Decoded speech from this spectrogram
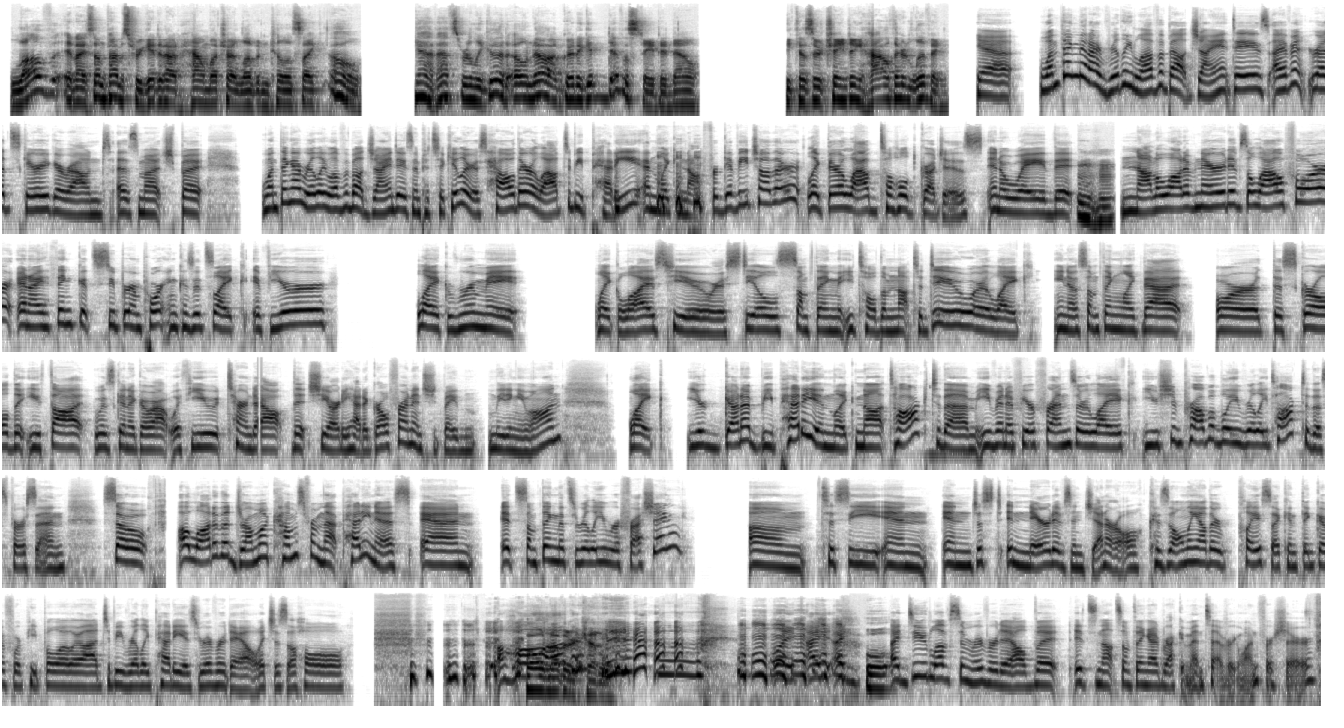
love, and I sometimes forget about how much I love it until it's like, oh, yeah, that's really good. Oh no, I'm going to get devastated now because they're changing how they're living. Yeah. One thing that I really love about Giant Days, I haven't read Scary Go Round as much, but one thing I really love about Giant Days in particular is how they're allowed to be petty and like not forgive each other. Like they're allowed to hold grudges in a way that mm-hmm. not a lot of narratives allow for. And I think it's super important because it's like if you're like roommate like lies to you or steals something that you told them not to do or like you know something like that or this girl that you thought was going to go out with you it turned out that she already had a girlfriend and she'd been leading you on. Like you're gonna be petty and like not talk to them. Even if your friends are like you should probably really talk to this person. So a lot of the drama comes from that pettiness and it's something that's really refreshing um to see in in just in narratives in general because the only other place i can think of where people are allowed to be really petty is riverdale which is a whole a whole, Whole other- kettle. like I, I Well, I do love some Riverdale, but it's not something I'd recommend to everyone for sure.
